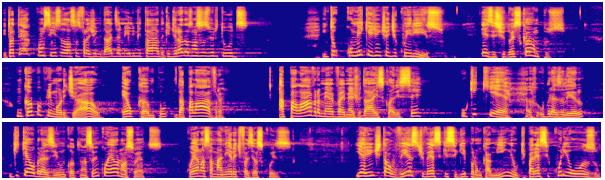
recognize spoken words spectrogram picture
Então até a consciência das nossas fragilidades é meio limitada, que dirá das nossas virtudes. Então, como é que a gente adquire isso? Existem dois campos. Um campo primordial é o campo da palavra. A palavra vai me ajudar a esclarecer o que, que é o brasileiro, o que, que é o Brasil enquanto nação e qual é o nosso ethos, qual é a nossa maneira de fazer as coisas. E a gente talvez tivesse que seguir por um caminho que parece curioso,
